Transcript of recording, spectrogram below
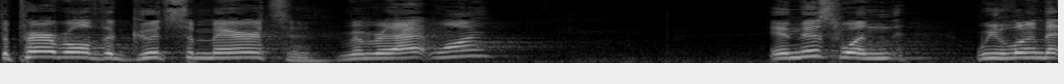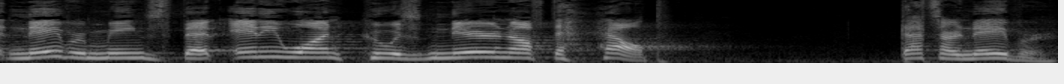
The parable of the Good Samaritan. Remember that one? In this one, we learn that neighbor means that anyone who is near enough to help. That's our neighbor.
